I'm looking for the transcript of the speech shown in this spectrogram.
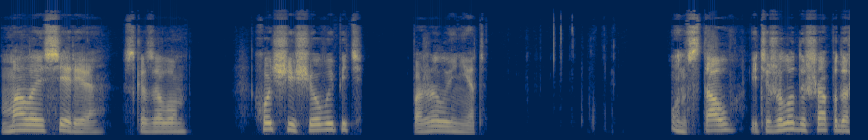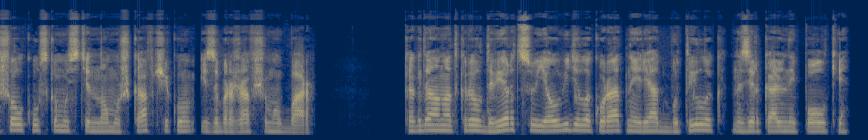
«Малая серия», — сказал он. «Хочешь еще выпить?» «Пожалуй, нет». Он встал и, тяжело дыша, подошел к узкому стенному шкафчику, изображавшему бар. Когда он открыл дверцу, я увидел аккуратный ряд бутылок на зеркальной полке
